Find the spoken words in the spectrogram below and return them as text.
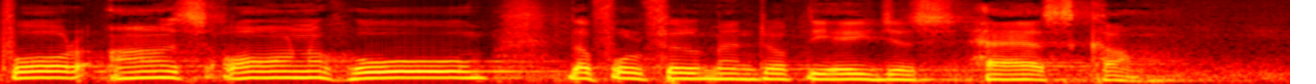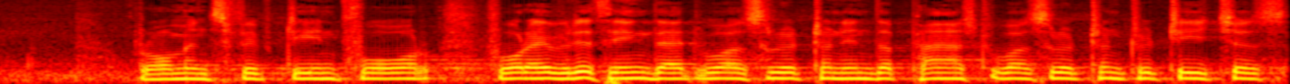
for us on whom the fulfillment of the ages has come. Romans 15:4 For everything that was written in the past was written to teach us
